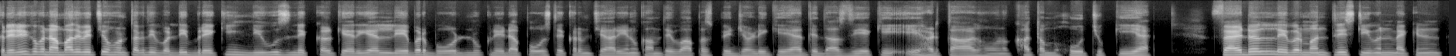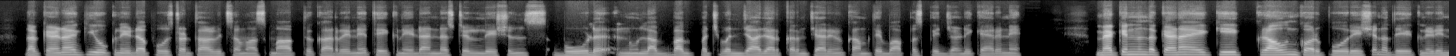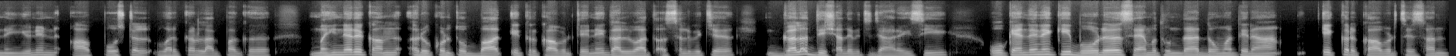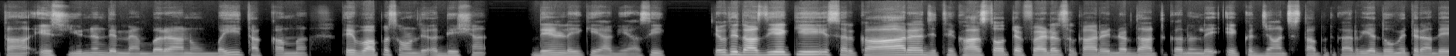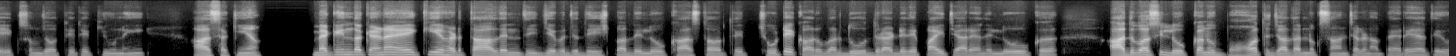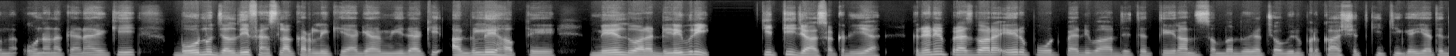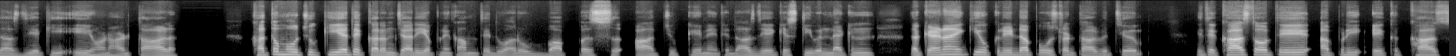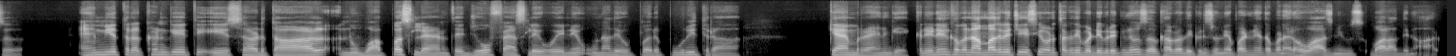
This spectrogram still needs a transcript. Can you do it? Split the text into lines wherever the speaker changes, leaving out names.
Canadian ਖਬਰਨਾਮਾ ਦੇ ਵਿੱਚ ਹੁਣ ਤੱਕ ਦੀ ਵੱਡੀ ਬ੍ਰੇਕਿੰਗ ਨਿਊਜ਼ ਨਿਕਲ ਕੇ ਆ ਰਹੀ ਹੈ। ਲੇਬਰ ਬੋਰਡ ਨੂੰ ਕੈਨੇਡਾ ਪੋਸਟ ਦੇ ਕਰਮਚਾਰੀਆਂ ਨੂੰ ਕੰਮ ਤੇ ਵਾਪਸ ਭੇਜਣ ਲਈ ਕਿਹਾ ਹੈ ਤੇ ਦੱਸ ਦਈਏ ਕਿ ਇਹ ਹੜਤਾਲ ਹੁਣ ਖਤਮ ਹੋ ਚੁੱਕੀ ਹੈ। ਫੈਡਰਲ ਲੇਬਰ ਮੰਤਰੀ ਸਟੀਵਨ ਮੈਕਿਨ ਦਾ ਕਹਿਣਾ ਹੈ ਕਿ ਉਹ ਕੈਨੇਡਾ ਪੋਸਟ ਹੜਤਾਲ ਵਿੱਚ ਸਮਾਂ ਸਮਾਪਤ ਕਰ ਰਹੇ ਨੇ ਤੇ ਕੈਨੇਡਾ ਇੰਡਸਟਰੀਅਲ ਰਿਲੇਸ਼ਨਸ ਬੋਰਡ ਨੂੰ ਲਗਭਗ 55000 ਕਰਮਚਾਰੀਆਂ ਨੂੰ ਕੰਮ ਤੇ ਵਾਪਸ ਭੇਜਣ ਲਈ ਕਹਿ ਰਹੇ ਨੇ। ਮੈਕਿਨ ਦਾ ਕਹਿਣਾ ਹੈ ਕਿ ਕਰਾਊਨ ਕਾਰਪੋਰੇਸ਼ਨ ਅਤੇ Canadian union of postal worker ਲਗਭਗ ਮਹੀਨੇ ਦੇ ਕੰਮ ਰੁਕਣ ਤੋਂ ਬਾਅਦ ਇੱਕ ਰੁਕਾਵਟ ਤੇ ਨੇ। ਗੱਲਬਾਤ ਅਸਲ ਵਿੱਚ ਗਲਤ ਦਿਸ਼ਾ ਦੇ ਵਿੱਚ ਜਾ ਰਹੀ ਸੀ। ਉਹ ਕਹਿੰਦੇ ਨੇ ਕਿ ਬੋਰਡ ਸਹਿਮਤ ਹੁੰਦਾ ਦੋਵਾਂ ਧਿਰਾਂ ਇੱਕ ਰੁਕਾਵਟ ਤੇ ਸਨ ਤਾਂ ਇਸ ਯੂਨੀਅਨ ਦੇ ਮੈਂਬਰਾਂ ਨੂੰ ਮਈ ਤੱਕ ਕੰਮ ਤੇ ਵਾਪਸ ਆਉਣ ਦੇ ਆਦੇਸ਼ਾਂ ਦੇਣ ਲਈ ਕਿਹਾ ਗਿਆ ਸੀ। ਤੇ ਉੱਥੇ ਦੱਸ ਦਈਏ ਕਿ ਸਰਕਾਰ ਜਿੱਥੇ ਖਾਸ ਤੌਰ ਤੇ ਫੈਡਰਲ ਸਰਕਾਰ ਇਹ ਨਿਰਧਾਰਤ ਕਰਨ ਲਈ ਇੱਕ ਜਾਂਚ ਸਥਾਪਿਤ ਕਰ ਰਹੀ ਹੈ, ਦੋਵੇਂ ਤਰ੍ਹਾਂ ਦੇ ਇੱਕ ਸਮਝੌਤੇ ਤੇ ਕਿਉਂ ਨਹੀਂ ਆ ਸਕੀਆਂ। ਮੈਕਿਨ ਦਾ ਕਹਿਣਾ ਹੈ ਕਿ ਹੜਤਾਲ ਦੇ ਨਤੀਜੇ ਵਜੋਂ ਦੇਸ਼ ਭਰ ਦੇ ਲੋਕ, ਖਾਸ ਤੌਰ ਤੇ ਛੋਟੇ ਕਾਰੋਬਾਰ, ਦੂਰ ਦਰਾਡੇ ਦੇ ਭਾਈਚਾਰਿਆਂ ਦੇ ਲੋਕ, ਆਦਿਵਾਸੀ ਲੋਕਾਂ ਨੂੰ ਬਹੁਤ ਜ਼ਿਆਦਾ ਨੁਕਸਾਨ ਝੱਲਣਾ ਪੈ ਰਿਹਾ ਤੇ ਉਹਨਾਂ ਉਹਨਾਂ ਦਾ ਕਹਿਣਾ ਹੈ ਕਿ ਬੋਰਡ ਨੂੰ ਜਲਦੀ ਫੈਸਲਾ ਕਰਨ ਲਈ ਕਿਹਾ ਗਿਆ। ਉਮੀਦ ਹੈ ਕਿ ਅਗਲੇ ਹਫ਼ਤੇ ਮੇਲ ਦੁਆਰਾ ਡਿਲੀਵਰੀ ਕੀਤੀ ਜਾ ਸਕਦੀ ਹੈ। ਕੈਨੇਡੀਅਨ ਪ੍ਰੈਸ ਦੁਆਰਾ ਇਹ ਰਿਪੋਰਟ ਪਹਿਲੀ ਵਾਰ ਜਿੱਥੇ 13 ਦਸੰਬਰ 2024 ਨੂੰ ਪ੍ਰਕਾਸ਼ਿਤ ਕੀਤੀ ਗਈ ਹੈ ਤੇ ਦੱਸਦੀ ਹੈ ਕਿ ਇਹ ਹੁਣ ਹੜਤਾਲ ਖਤਮ ਹੋ ਚੁੱਕੀ ਹੈ ਤੇ ਕਰਮਚਾਰੀ ਆਪਣੇ ਕੰਮ ਤੇ ਦੁਬਾਰਾ ਵਾਪਸ ਆ ਚੁੱਕੇ ਨੇ ਤੇ ਦੱਸਦੀ ਹੈ ਕਿ ਸਟੀਵਨ ਮੈਕਨ ਦਾ ਕਹਿਣਾ ਹੈ ਕਿ ਉਹ ਕੈਨੇਡਾ ਪੋਸਟ ਹੜਤਾਲ ਵਿੱਚ ਜਿੱਥੇ ਖਾਸ ਤੌਰ ਤੇ ਆਪਣੀ ਇੱਕ ਖਾਸ ਅਹਿਮੀਅਤ ਰੱਖਣਗੇ ਤੇ ਇਸ ਹੜਤਾਲ ਨੂੰ ਵਾਪਸ ਲੈਣ ਤੇ ਜੋ ਫੈਸਲੇ ਹੋਏ ਨੇ ਉਹਨਾਂ ਦੇ ਉੱਪਰ ਪੂਰੀ ਤਰ੍ਹਾਂ ਕਾਇਮ ਰਹਿਣਗੇ। ਕੈਨੇਡੀਅਨ ਖਬਰਨਾਮਾ ਦੇ ਵਿੱਚ ਇਸੇ ਹੁਣ ਤੱਕ ਦੀ ਵੱਡੀ ਬ੍ਰੇਕਿੰਗ ਨਿਊਜ਼ ਖਬਰਾਂ ਦੇਖਣੀ ਸੁਣਨੀਆਂ, ਪੜ੍ਹਨੀਆਂ ਤਾਂ ਬਣੇ ਰਹੋ ਆਜ ਨਿਊਜ਼ ਵਾਲਾ ਦੇ ਨਾਲ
